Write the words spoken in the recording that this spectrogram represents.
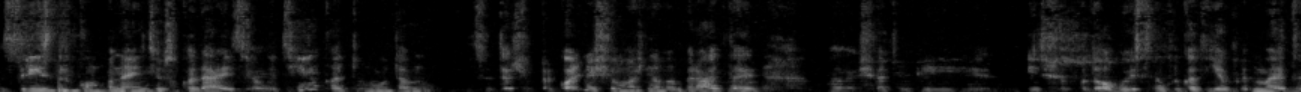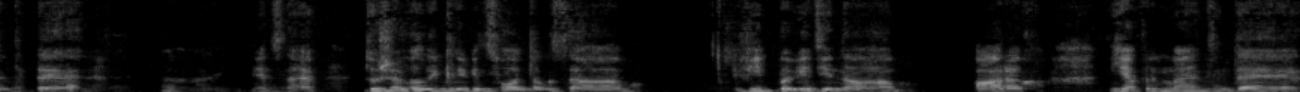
з різних компонентів складається оцінка, тому там це теж прикольно, що можна вибирати, що тобі більше подобається. Наприклад, є предмети, де е, я не знаю, дуже великий відсоток за відповіді на парах. Є предмети, де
